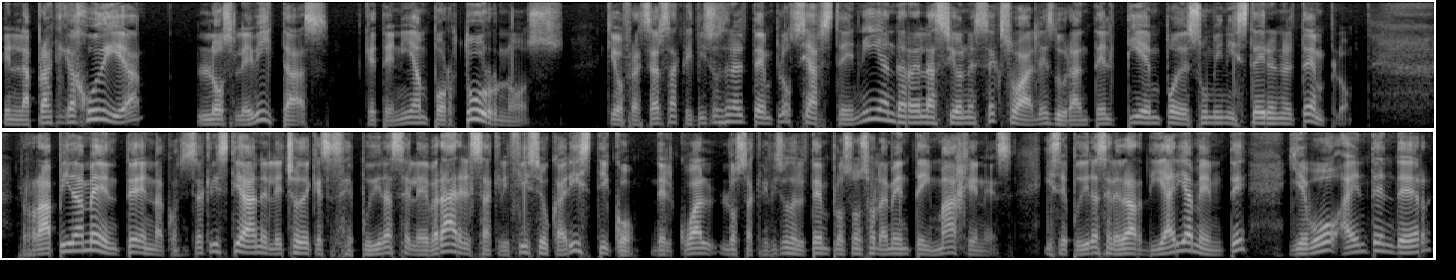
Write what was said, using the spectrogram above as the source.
en la práctica judía los levitas, que tenían por turnos que ofrecer sacrificios en el templo, se abstenían de relaciones sexuales durante el tiempo de su ministerio en el templo. Rápidamente, en la conciencia cristiana, el hecho de que se pudiera celebrar el sacrificio eucarístico, del cual los sacrificios del templo son solamente imágenes, y se pudiera celebrar diariamente, llevó a entender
